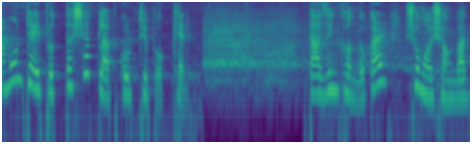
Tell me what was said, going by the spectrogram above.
এমনটাই প্রত্যাশা ক্লাব কর্তৃপক্ষের। তাজিন খন্দকার, সময় সংবাদ।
